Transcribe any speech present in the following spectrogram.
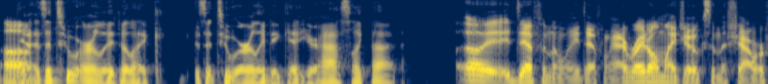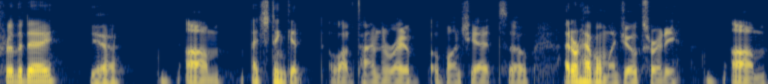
Um, yeah. Is it too early to like? Is it too early to get your ass like that? uh, definitely, definitely. I write all my jokes in the shower for the day. Yeah. Um, I just didn't get a lot of time to write a, a bunch yet, so I don't have all my jokes ready. Um,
